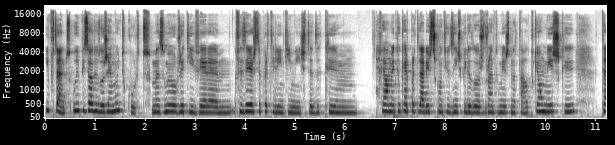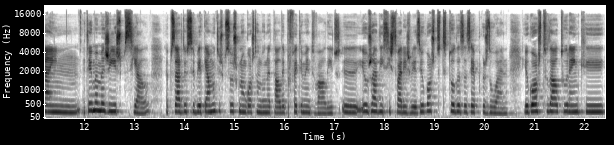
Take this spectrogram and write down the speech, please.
E portanto, o episódio de hoje é muito curto, mas o meu objetivo era hum, fazer esta partilha intimista de que hum, realmente eu quero partilhar estes conteúdos inspiradores durante o mês de Natal, porque é um mês que tem, tem uma magia especial, apesar de eu saber que há muitas pessoas que não gostam do Natal, é perfeitamente válido. Eh, eu já disse isto várias vezes, eu gosto de todas as épocas do ano. Eu gosto da altura em que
